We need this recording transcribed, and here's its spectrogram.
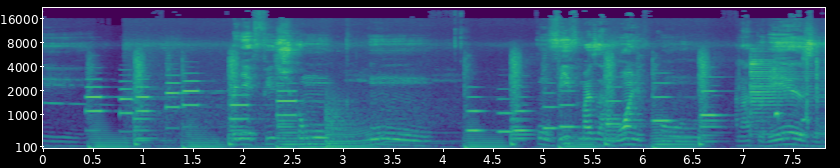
e benefícios como um mais harmônico com a natureza,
